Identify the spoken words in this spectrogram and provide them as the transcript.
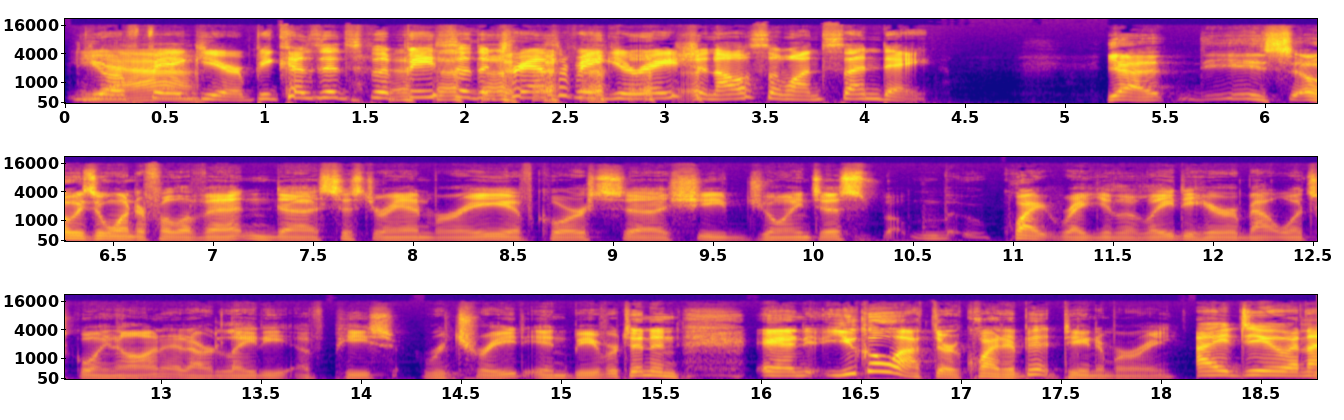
your Yeah. figure because it's the Feast of the Transfiguration also on Sunday. Yeah, it's always a wonderful event, and uh, Sister Anne Marie, of course, uh, she joins us quite regularly to hear about what's going on at Our Lady of Peace retreat in Beaverton, and and you go out there quite a bit, Dina Marie. I do, and Yeah.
